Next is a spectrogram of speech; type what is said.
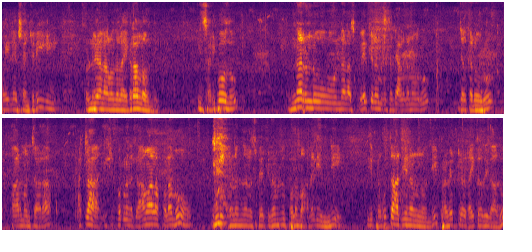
వైల్డ్ లైఫ్ సాంచురీ రెండు వేల నాలుగు వందల ఎకరాల్లో ఉంది. ఇది సరిపోదు. ఇంకా రెండు వందల స్క్వేర్ కిలోమీటర్స్ అంటే అలగనూరు జలకనూరు పార్మంచాల. అట్లా ఈ చుట్టుపక్కల ఉన్న గ్రామాల పొలము ఉంది. రెండు వందల స్క్వేర్ కిలోమీటర్ల పొలం ఆల్రెడీ ఉంది. ఇది ప్రభుత్వ ఆధీనంలో ఉంది. ప్రైవేట్ రైతులది కాదు.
